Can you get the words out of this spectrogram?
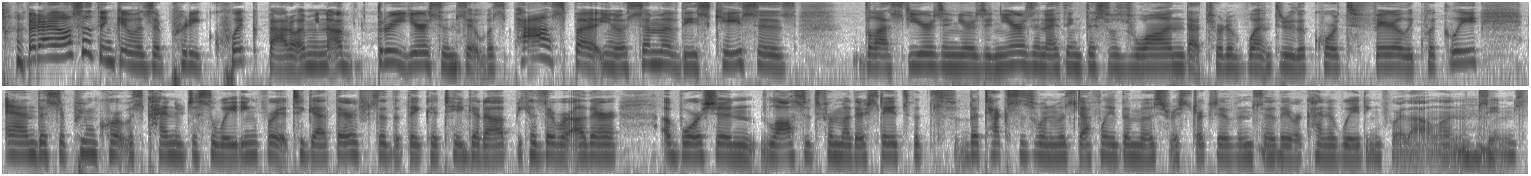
but I also think it was a pretty quick battle. I mean, uh, three years since it was passed, but you know, some of these cases the last years and years and years, and I think this was one that sort of went through the courts fairly quickly, and the Supreme Court was kind of just waiting for it to get there so that they could take it up because there were other abortion lawsuits from other states, but the Texas one was definitely the most restrictive, and so they were kind of waiting for that one. It seems.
